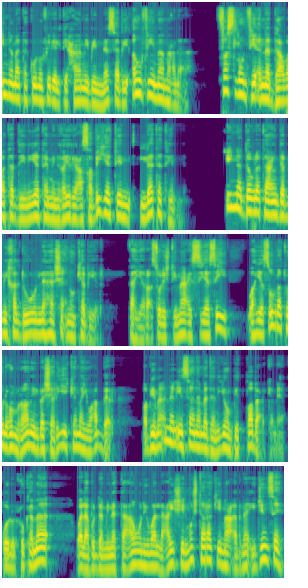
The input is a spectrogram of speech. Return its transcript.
إنما تكون في الالتحام بالنسب أو فيما معناه. فصل في أن الدعوة الدينية من غير عصبية لا تتم. إن الدولة عند ابن خلدون لها شأن كبير فهي رأس الاجتماع السياسي وهي صورة العمران البشري كما يعبر. وبما أن الإنسان مدني بالطبع كما يقول الحكماء ولا بد من التعاون والعيش المشترك مع أبناء جنسه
